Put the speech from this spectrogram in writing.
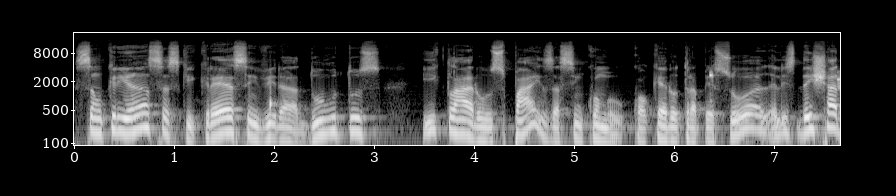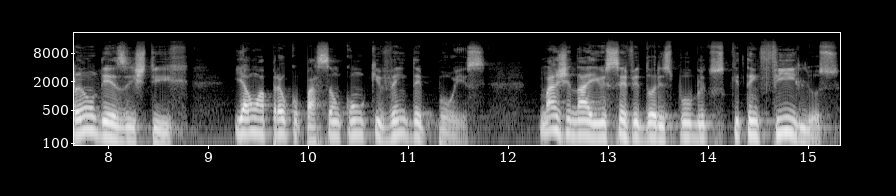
são crianças que crescem, viram adultos e, claro, os pais, assim como qualquer outra pessoa, eles deixarão de existir. E há uma preocupação com o que vem depois. Imaginar aí os servidores públicos que têm filhos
